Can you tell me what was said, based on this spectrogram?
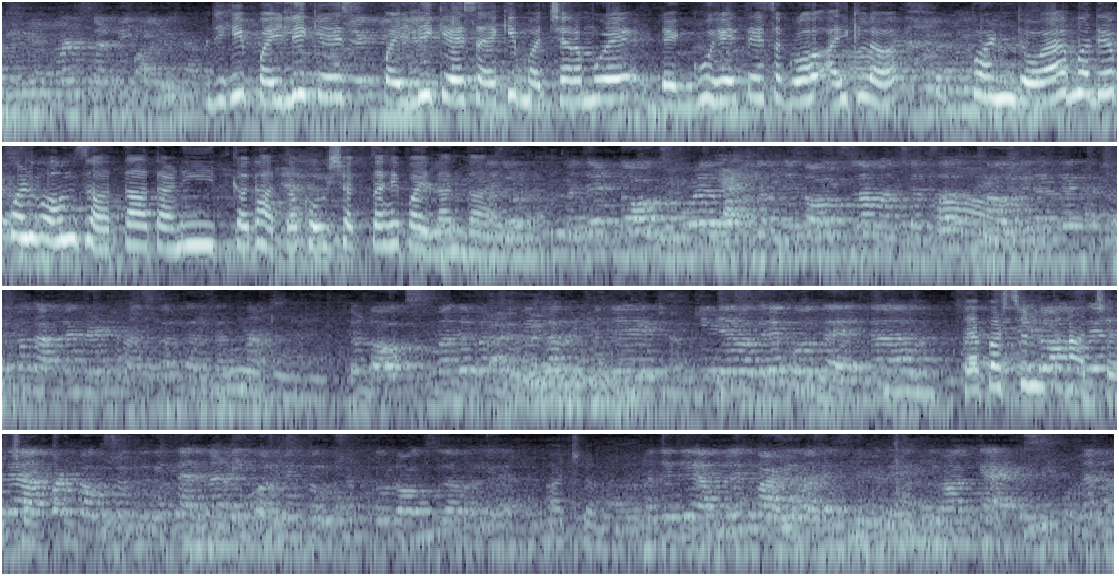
ट्रीटमेंटसाठी म्हणजे ही पहिली केस पहिली केस आहे की मच्छरामुळे डेंग्यू हे ते सगळं ऐकलं पण डोळ्यामध्ये पण वम जातात आणि इतकं घातक होऊ शकतं हे पहिल्यांदा आलेलं आहे. म्हणजे डॉग्समुळे म्हणजे डॉग्सला मच्छर चावले की ते तसे मग आपल्याकडे ट्रान्सफर करतात ना तर डॉग्समध्ये पण तुम्ही जर म्हणजे किडे वगैरे होत आहेत तर त्यापासून- अच्छा, अच्छा. आपण पाहू शकतो की त्यांना डिफॉर्मिंग करू शकतो डॉग्सला वगैरे अच्छा. म्हणजे जे आपले पाळीव आहेत कुत्रे किंवा कॅट्स है ना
